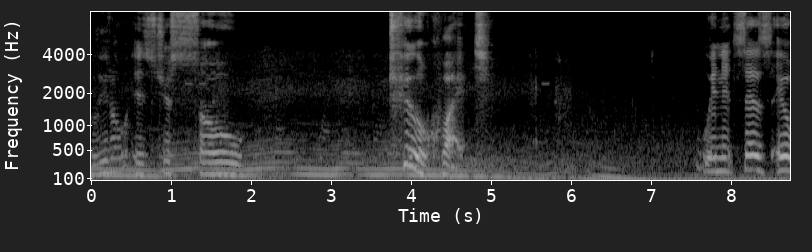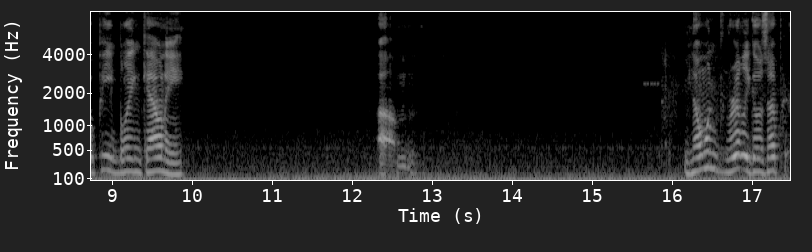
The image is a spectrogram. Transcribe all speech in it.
Paleto is just so too quiet. When it says AOP Blaine County, um, no one really goes up here.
